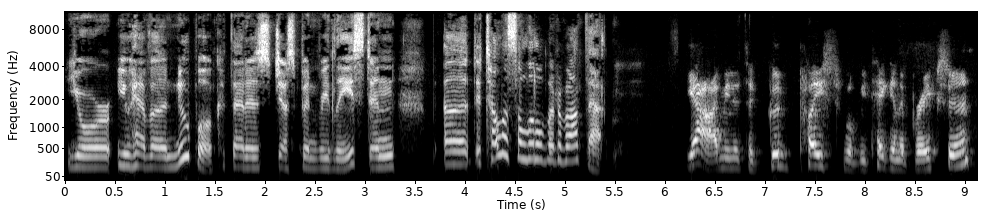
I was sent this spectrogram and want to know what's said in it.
your you have a new book that has just been released, and uh, tell us a little bit about that. Yeah, I mean it's a good place. We'll be taking a break soon.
